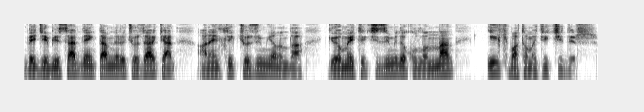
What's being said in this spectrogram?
ve cebirsel denklemleri çözerken analitik çözüm yanında geometrik çizimi de kullanılan ilk matematikçidir.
